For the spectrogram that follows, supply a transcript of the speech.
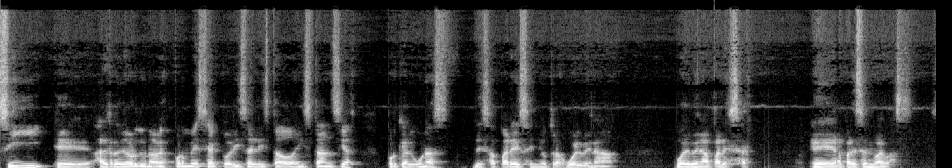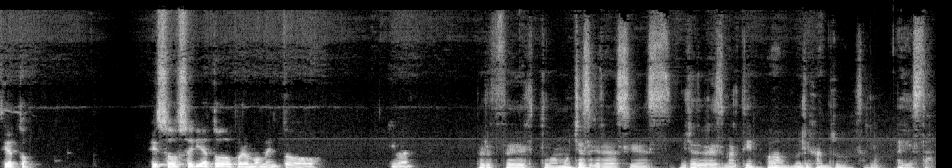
sí eh, alrededor de una vez por mes se actualiza el listado de instancias porque algunas desaparecen y otras vuelven a, vuelven a aparecer, eh, aparecen nuevas, ¿cierto? Eso sería todo por el momento, Iván. Perfecto, muchas gracias. Muchas gracias, Martín. Oh, Alejandro salió. Ahí está.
